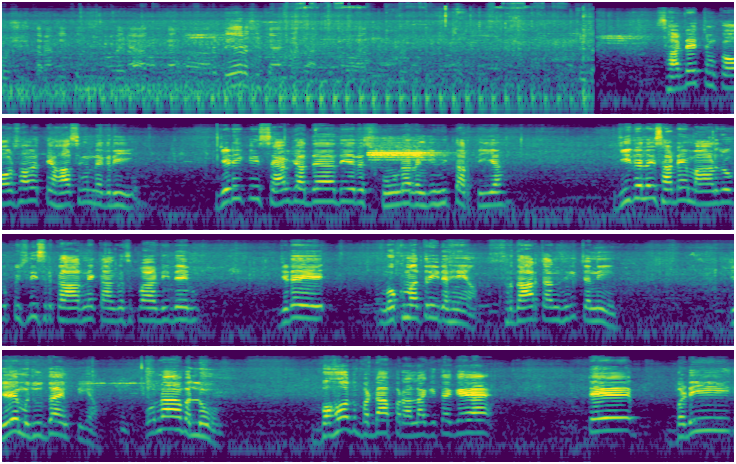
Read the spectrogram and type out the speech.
ਕੋਸ਼ਿਸ਼ ਕਰਾਂਗੇ ਕਿ ਉਹਨੂੰ ਬਿਨਾਂ ਰਿਪੇਅਰ ਅਸੀਂ ਕਹਿਣ ਦੀ ਸਾਡੇ ਚਮਕੌਰ ਸਾਹਿਬ ਇਤਿਹਾਸਿਕ ਨਗਰੀ, ਜਿਹੜੀ ਕਿ ਸਾਹਿਬਜ਼ਾਦਿਆਂ ਦੀ ਰਸਕੂਨ ਨਾਲ ਰੰਗੀ ਹੋਈ ਧਰਤੀ ਆ ਜਿਹਦੇ ਲਈ ਸਾਡੇ ਮਾਣਯੋਗ ਪਿਛਲੀ ਸਰਕਾਰ ਨੇ ਕਾਂਗਰਸ ਪਾਰਟੀ ਦੇ ਜਿਹੜੇ ਮੁੱਖ ਮੰਤਰੀ ਰਹੇ ਆ, ਸਰਦਾਰ ਚੰਦ ਸਿੰਘ ਚੰਨੀ, ਜਿਹੜੇ ਮੌਜੂਦਾ ਐਮਪੀ ਆ, ਉਹਨਾਂ ਵੱਲੋਂ ਬਹੁਤ ਵੱਡਾ ਉਪਰਾਲਾ ਕੀਤਾ ਗਿਆ ਹੈ ਤੇ ਬੜੀ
